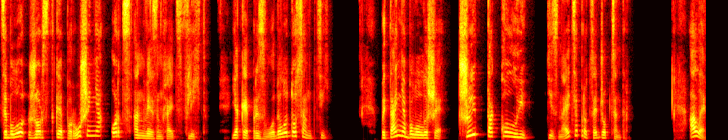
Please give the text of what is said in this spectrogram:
Це було жорстке порушення Ortsanwesenheitspflicht, яке призводило до санкцій. Питання було лише, чи та коли дізнається про це Джоб-центр. Але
